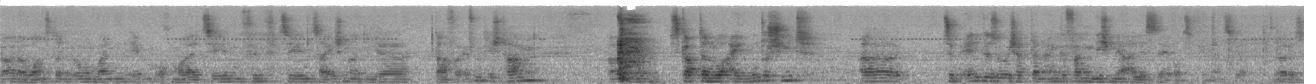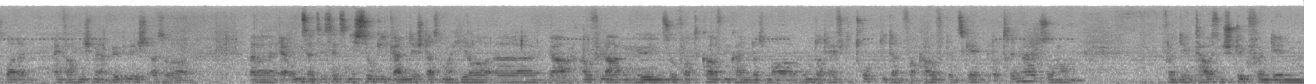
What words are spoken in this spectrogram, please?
ja, da waren es dann irgendwann eben auch mal 10, 15 Zeichner, die äh, da veröffentlicht haben. Äh, es gab dann nur einen Unterschied äh, zum Ende so, ich habe dann angefangen, nicht mehr alles selber zu finanzieren. Das war dann einfach nicht mehr möglich. Also äh, der Umsatz ist jetzt nicht so gigantisch, dass man hier ja, Auflagenhöhen sofort kaufen kann, dass man 100 Hefte druckt, die dann verkauft und das Geld wieder drin hat, sondern von den 1000 Stück von, den,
